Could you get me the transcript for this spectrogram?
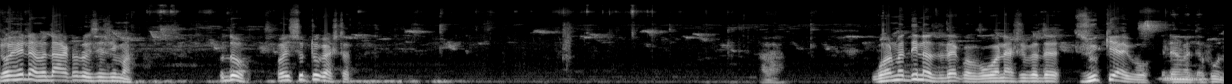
ওই হেটার মধ্যে আরেকটা রয়েছে সীমা। বুঝু ওই ছোট্ট গাছটা। হ্যাঁ গরমের দিন আছে দেখব ভগবানের আশীর্বাদে ঝুঁকি আইব এটার মধ্যে ফুল।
